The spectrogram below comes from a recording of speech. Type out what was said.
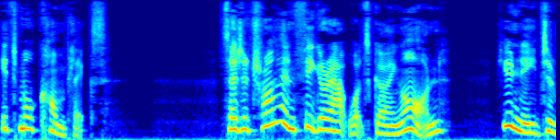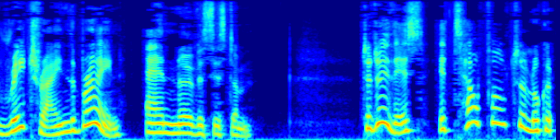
it's more complex. So to try and figure out what's going on, you need to retrain the brain and nervous system. To do this, it's helpful to look at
